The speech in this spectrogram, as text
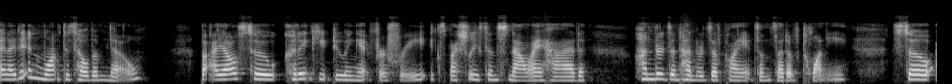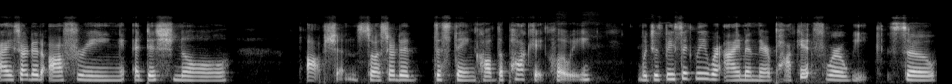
And I didn't want to tell them no, but I also couldn't keep doing it for free, especially since now I had hundreds and hundreds of clients instead of 20. So I started offering additional options. So I started this thing called the Pocket Chloe, which is basically where I'm in their pocket for a week. So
